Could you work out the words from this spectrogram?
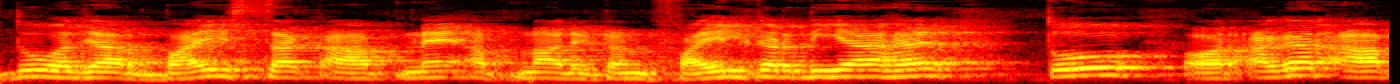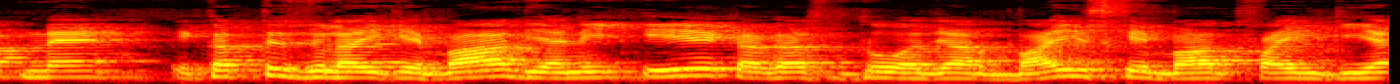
2022 तक आपने अपना रिटर्न फ़ाइल कर दिया है। तो और अगर आपने 31 जुलाई के बाद, यानी 1 अगस्त 2022 के बाद फ़ाइल किया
